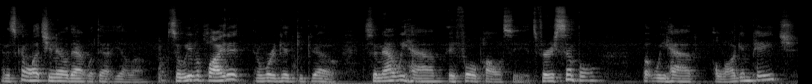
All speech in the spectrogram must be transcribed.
And it's going to let you know that with that yellow. So we've applied it and we're good to go. So now we have a full policy. It's very simple, but we have a login page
